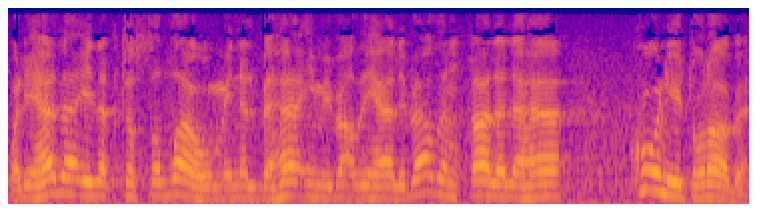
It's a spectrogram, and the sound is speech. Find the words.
ولهذا إذا اقتص الله من البهائم بعضها لبعض قال لها كوني ترابا.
